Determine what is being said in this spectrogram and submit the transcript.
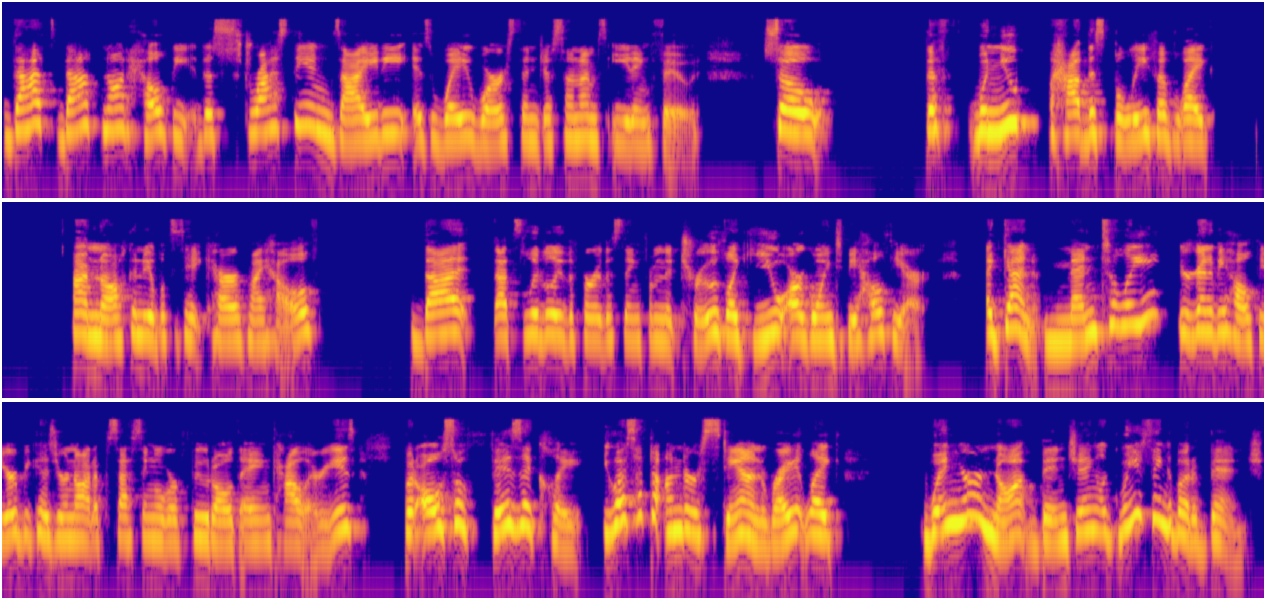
that's that's not healthy. The stress, the anxiety is way worse than just sometimes eating food. So the when you have this belief of like I'm not going to be able to take care of my health, that that's literally the furthest thing from the truth. Like you are going to be healthier. Again, mentally, you're going to be healthier because you're not obsessing over food all day and calories, but also physically. You guys have to understand, right? Like when you're not binging, like when you think about a binge,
